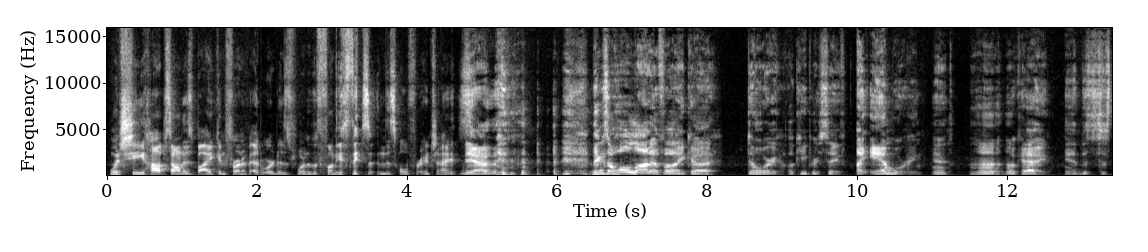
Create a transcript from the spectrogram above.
when she hops on his bike in front of Edward is one of the funniest things in this whole franchise. Yeah. There's a whole lot of like, uh, don't worry, I'll keep her safe. I am worrying. And, huh, okay. And this just.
